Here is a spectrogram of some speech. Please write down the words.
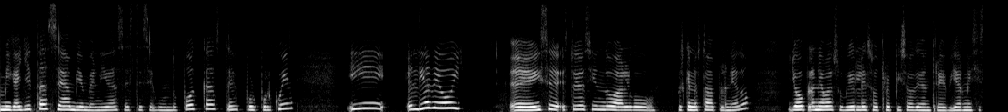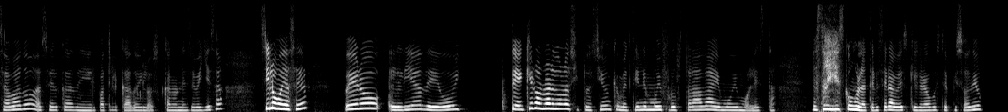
Amigalletas, sean bienvenidas a este segundo podcast de Purple Queen. Y el día de hoy eh, hice, estoy haciendo algo pues que no estaba planeado. Yo planeaba subirles otro episodio entre viernes y sábado acerca del patriarcado y los cánones de belleza. Sí lo voy a hacer, pero el día de hoy te quiero hablar de una situación que me tiene muy frustrada y muy molesta. Esta ya es como la tercera vez que grabo este episodio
